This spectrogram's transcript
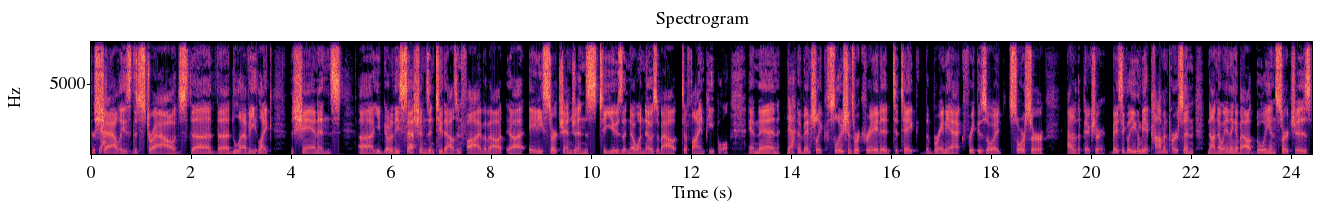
The yeah. Shalleys, the Strouds, the the Levy, like the Shannons. Uh, you'd go to these sessions yeah. in 2005 about uh, 80 search engines to use that no one knows about to find people. And then yeah. eventually solutions were created to take the brainiac freakazoid sorcerer out of the picture. Basically, you can be a common person, not know anything about Boolean searches,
